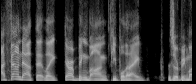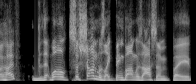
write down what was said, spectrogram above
I found out that like there are Bing Bong people that I Is there a Bing Bong hive? that well, so Sean was like Bing Bong was awesome, but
